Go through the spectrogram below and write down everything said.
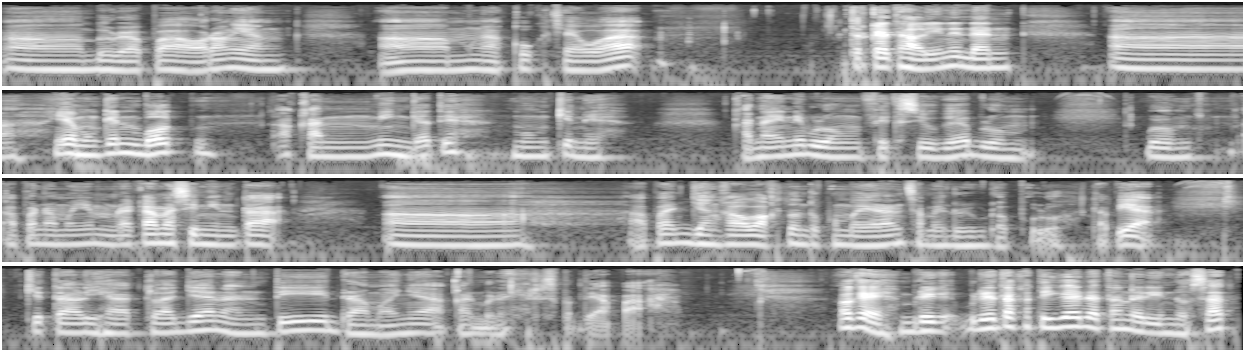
uh, beberapa orang yang uh, mengaku kecewa terkait hal ini dan uh, ya mungkin Bolt akan minggat ya mungkin ya karena ini belum fix juga belum belum apa namanya mereka masih minta uh, apa jangka waktu untuk pembayaran sampai 2020 tapi ya kita lihat aja nanti dramanya akan berakhir seperti apa. Oke berita ketiga datang dari Indosat.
